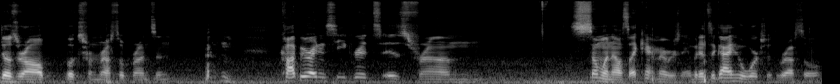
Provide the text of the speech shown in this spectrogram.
those are all books from Russell Brunson. copywriting secrets is from someone else. I can't remember his name, but it's a guy who works with Russell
